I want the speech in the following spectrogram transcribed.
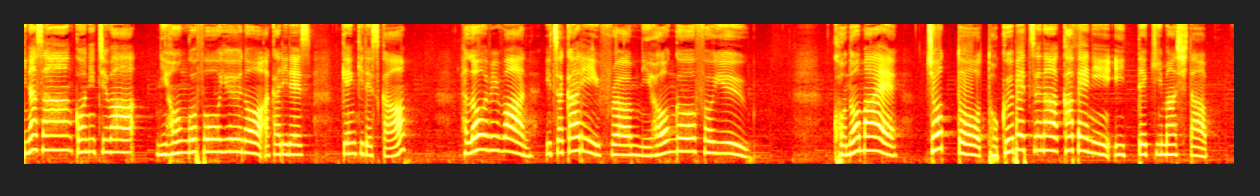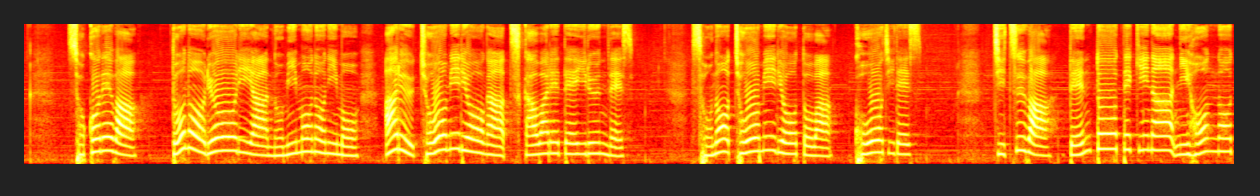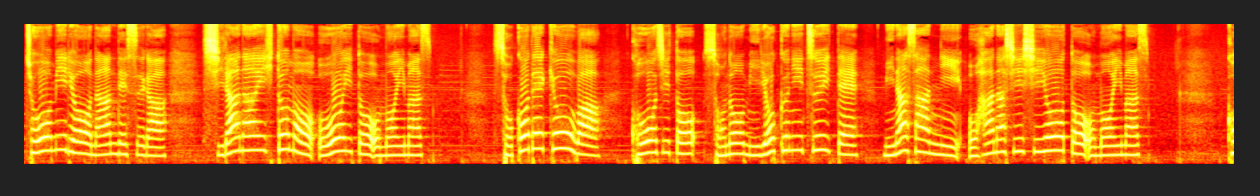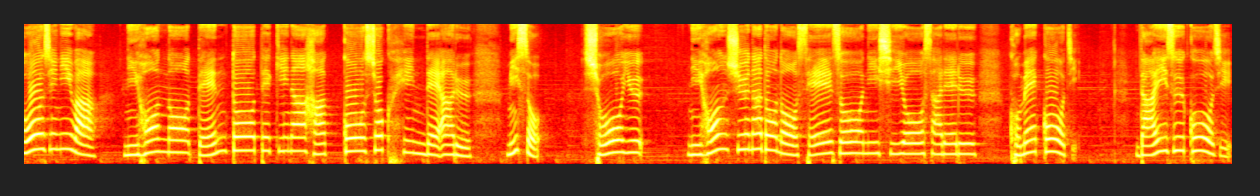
皆さん、こんにちは。日本語 for you のあかりです。元気ですか ?Hello everyone, it's Akari from 日本語 for you. この前、ちょっと特別なカフェに行ってきました。そこでは、どの料理や飲み物にもある調味料が使われているんです。その調味料とは麹です。実は伝統的な日本の調味料なんですが、知らない人も多いと思います。そこで今日は麹とその魅力について皆さんにお話ししようと思います。麹には日本の伝統的な発酵食品である味噌、醤油、日本酒などの製造に使用される米麹、大豆麹、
